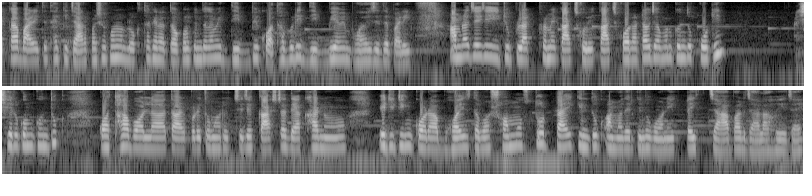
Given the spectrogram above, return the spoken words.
একা বাড়িতে থাকি, চারপাশে কোনো লোক থাকে না, তখন কিন্তু আমি দিব্যি কথা বলি, দিব্যি আমি ভয়ে যেতে পারি। আমরা যে যে, ইউটিউব প্ল্যাটফর্মে কাজ করি, কাজ করাটাও যেমন কিন্তু কঠিন সেরকম কিন্তু কথা বলা, তারপরে তোমার হচ্ছে যে কাজটা দেখানো এডিটিং করা ভয়েস দেওয়া, সমস্তটাই কিন্তু আমাদের কিন্তু অনেকটাই চাপ আর জ্বালা হয়ে যায়।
